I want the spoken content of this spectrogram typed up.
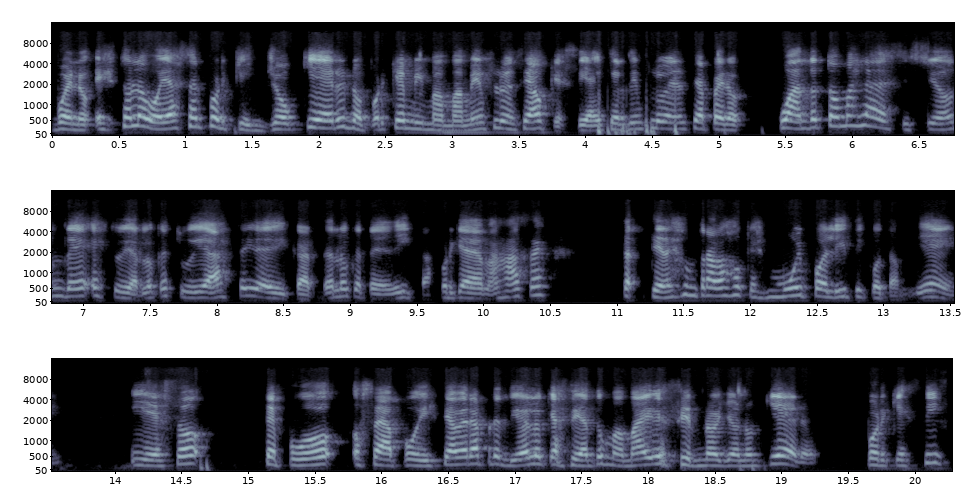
bueno, esto lo voy a hacer porque yo quiero y no porque mi mamá me ha influenciado, que sí hay cierta influencia, pero ¿cuándo tomas la decisión de estudiar lo que estudiaste y dedicarte a lo que te dedicas? Porque además haces, tienes un trabajo que es muy político también. Y eso te pudo, o sea, pudiste haber aprendido lo que hacía tu mamá y decir, no, yo no quiero, porque sí.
